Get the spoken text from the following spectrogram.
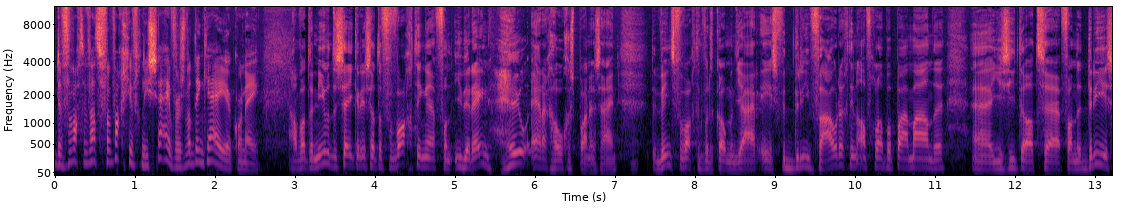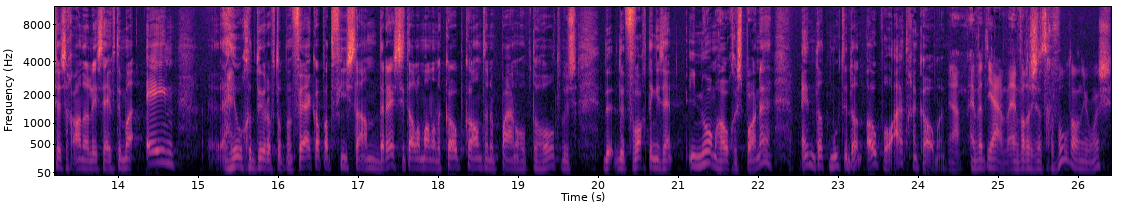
de verwacht, wat verwacht je van die cijfers? Wat denk jij, Corné? Nou, wat er niet is zeker is dat de verwachtingen van iedereen heel erg hoog gespannen zijn. De winstverwachting voor het komend jaar is verdrievoudigd in de afgelopen paar maanden. Uh, je ziet dat van de 63 analisten heeft er maar één heel gedurfd op een verkoopadvies staan. De rest zit allemaal aan de koopkant en een paar nog op de hold. Dus de, de verwachtingen zijn enorm hoog gespannen. En dat moet er dan ook wel uit gaan komen. Ja, en, wat, ja, en wat is het gevoel dan, jongens?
